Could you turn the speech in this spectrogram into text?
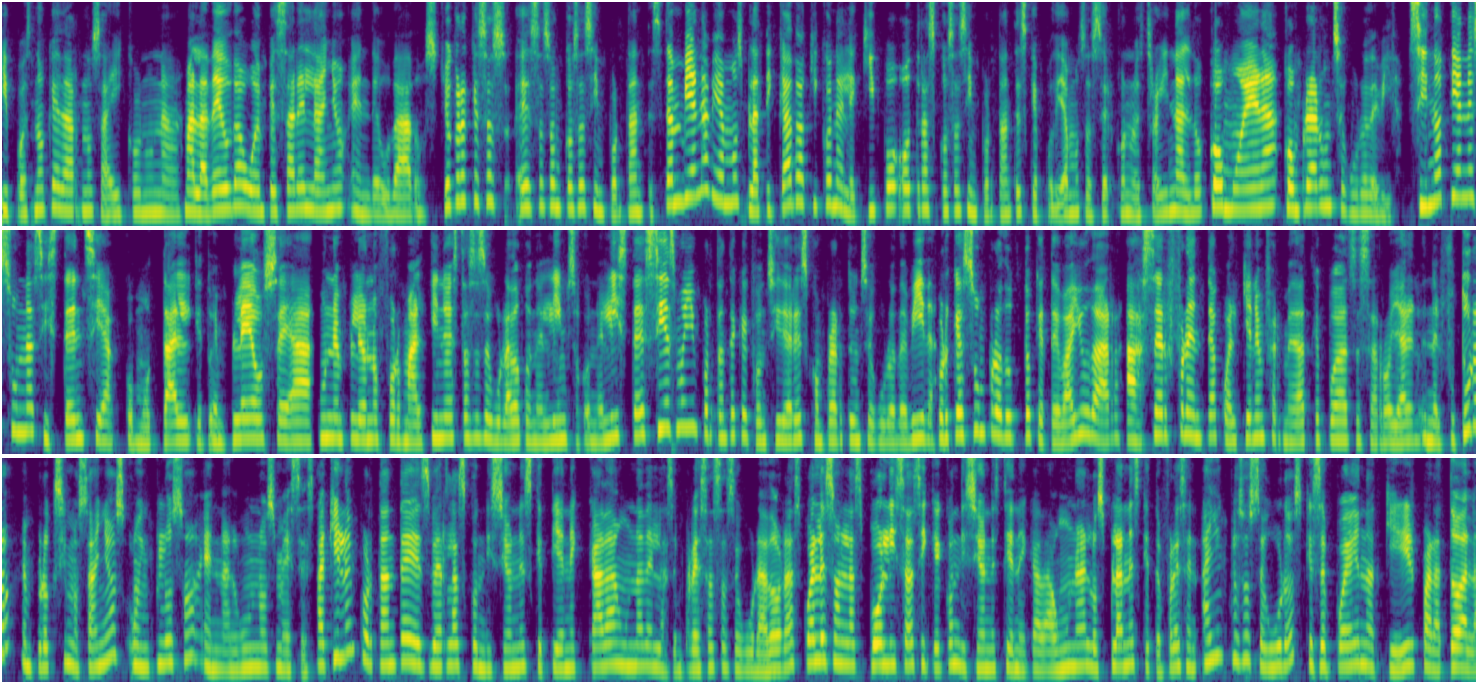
y pues no quedarnos ahí con una mala deuda o empezar el año endeudados. Yo creo que esos, esas son cosas importantes. También habíamos platicado aquí con el equipo otras cosas importantes que podíamos hacer con nuestro aguinaldo, como era comprar un seguro de vida. Si no tienes una asistencia como tal, que tu empleo sea un empleo no formal y no estás asegurado con el IMSS o con el ISTE, sí es muy importante que consideres comprarte un seguro de vida, porque es un producto que te va a ayudar a hacer frente a cualquier enfermedad que puedas desarrollar en, el futuro, en próximos años o incluso en algunos meses. Aquí lo importante es ver las condiciones que tiene cada una de las empresas aseguradoras, cuáles son las pólizas y qué condiciones tiene cada una, los planes que te ofrecen. Hay incluso seguros que se pueden adquirir para toda la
